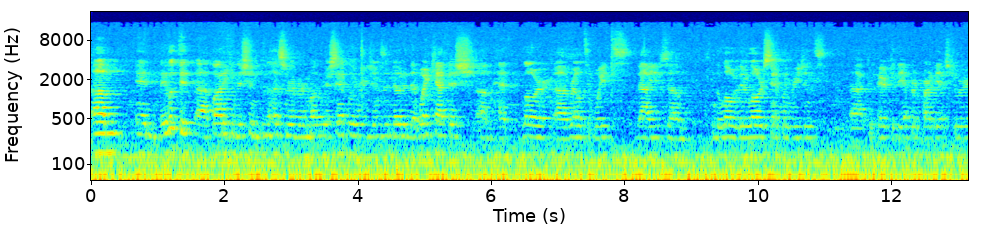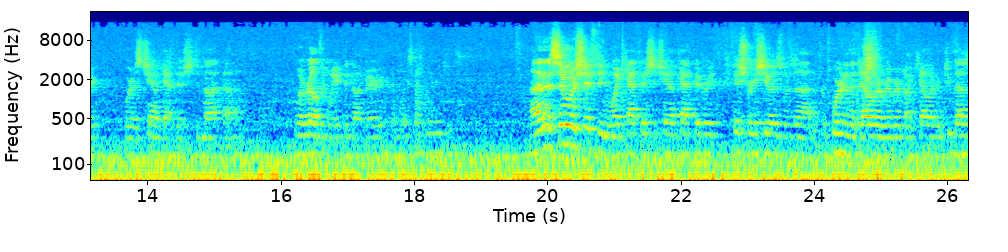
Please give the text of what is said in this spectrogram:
Um, and they looked at uh, body condition in the Hudson River among their sampling regions and noted that white catfish um, had lower uh, relative weights values um, in the lower their lower sampling regions uh, compared to the upper part of the estuary, whereas channel catfish did not, uh, where relative weight did not vary in most sampling regions. Uh, and then a similar shift in white catfish to channel catfish fish ratios was uh, reported in the Delaware River by Keller in 2011.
